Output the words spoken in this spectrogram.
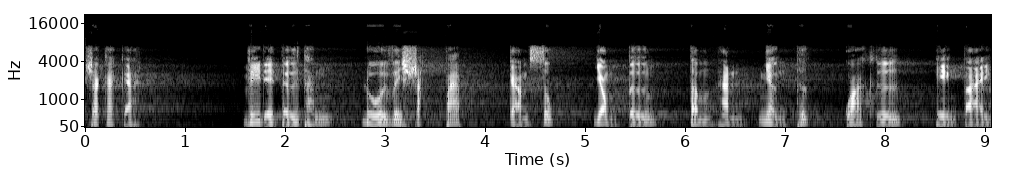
sakaka vị đệ tử thánh đối với sắc pháp cảm xúc, dòng tưởng, tâm hành, nhận thức, quá khứ, hiện tại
